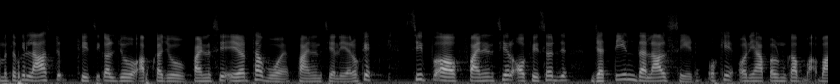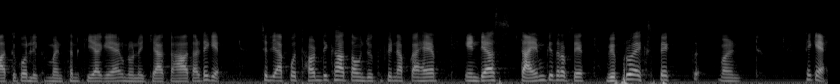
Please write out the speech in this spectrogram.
मतलब कि लास्ट फ़िज़िकल जो आपका जो फाइनेंशियल ईयर था, वो है फाइनेंशियल ईयर ओके सिर्फ़ financial officer Jatin Dalal said okay और यहाँ पर उनका बात को लिख मेंशन किया गया है, उन्होंने क्या कहा था, ठीक है? चलिए आपको थर्ड दिखाता हूँ, जो कि फिर आपका है इंडिया टाइम की तरफ़ से विप्रो एक्सपेक्ट ठीक है?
